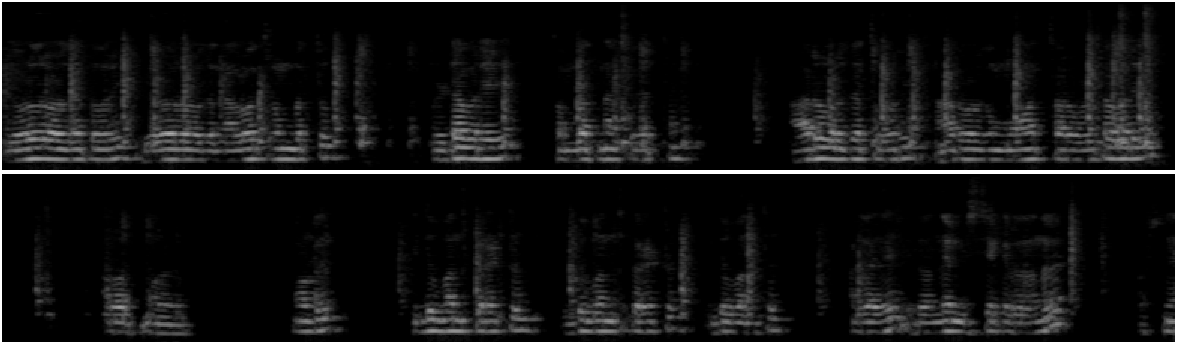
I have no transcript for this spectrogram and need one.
ಏಳೂರವರೆಗೆ ತಗೋರಿ ಏಳೂರವರೆಗೆ ನಲ್ವತ್ತೊಂಬತ್ತು, ಉಲ್ಟಾ ಬರೀರಿ, ತೊಂಬತ್ನಾಲ್ಕು ಆಗುತ್ತೆ. ಆರು ವರ್ಗ ತಗೋರಿ, ಆರು ವರ್ಗ ಮೂವತ್ತಾರು ಉಲ್ಟಾ ಬರೀರಿ ಅರವತ್ತ್ಮೂರು ಆಗುತ್ತೆ. ನೋಡ್ರಿ ಇದು ಬಂತು ಕರೆಕ್ಟು ಇದು ಬಂತು ಕರೆಕ್ಟು ಇದು ಬಂತು. ಹಾಗಾದ್ರೆ ಇದೊಂದೇ ಮಿಸ್ಟೇಕ್ ಇರೋದಂದ್ರೆ option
